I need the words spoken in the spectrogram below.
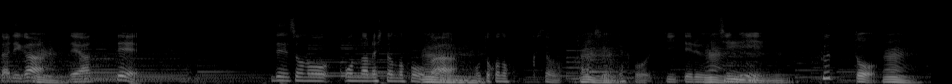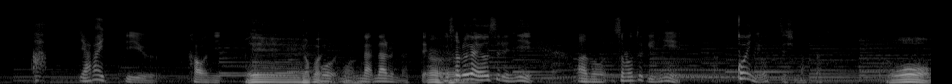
2人がうん。出会って、でその女の人の方がうん。男の人の話をね、うん。こう聞いてるうちうん。に、ふっとうん。やばいっていう顔にうななるんだって、うん。でそれが要するにあのその時に恋に落ちてしまったと。おお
